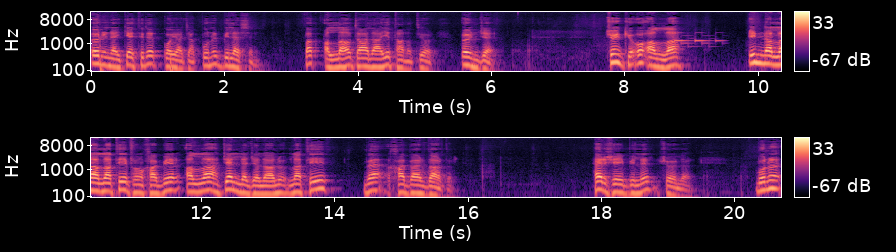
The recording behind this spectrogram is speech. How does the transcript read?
önüne getirip koyacak. Bunu bilesin. Bak Allahu Teala'yı tanıtıyor önce. Çünkü o Allah İnnallah latifun habir. Allah Celle Celaluhu latif ve haberdardır. Her şeyi bilir, söyler. Bunu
